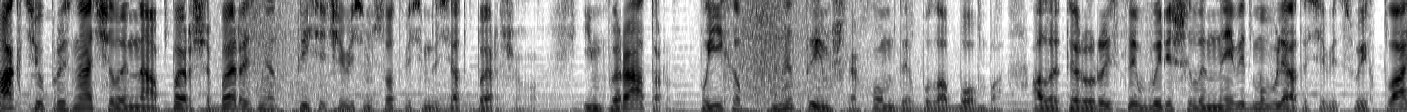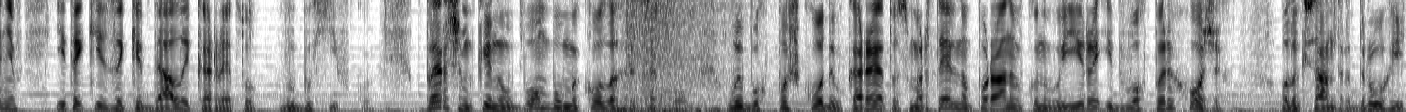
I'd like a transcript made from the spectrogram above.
Акцію призначили на 1 березня 1881-го. Імператор поїхав не тим шляхом, де була бомба, але терористи вирішили не відмовлятися від своїх планів і таки закидали карету вибухівкою. Першим кинув бомбу Микола Грицаков. Вибух пошкодив карету, смертельно поранив конвоїра і двох перехожих. Олександр II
